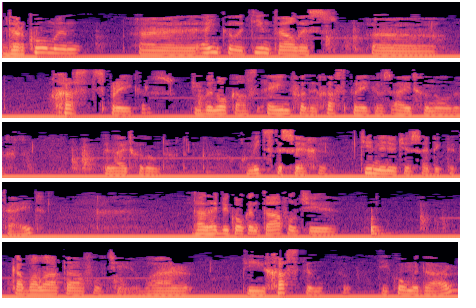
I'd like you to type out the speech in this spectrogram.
Er komen uh, enkele tientallen uh, gastsprekers. Ik ben ook als een van de gastsprekers uitgenodigd. ben uitgenodigd om iets te zeggen tien minuutjes heb ik de tijd. Dan heb ik ook een tafeltje, Kabbalah tafeltje, waar die gasten, die komen daar,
